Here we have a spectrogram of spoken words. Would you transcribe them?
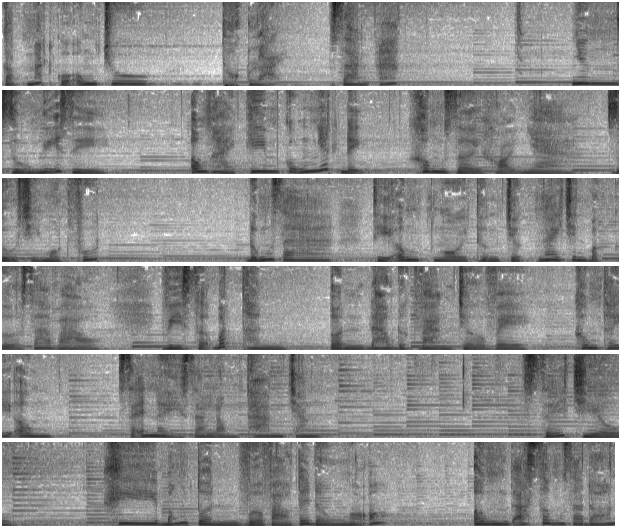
cặp mắt của ông Chu thuộc loại gian ác. Nhưng dù nghĩ gì, ông Hải Kim cũng nhất định không rời khỏi nhà dù chỉ một phút. Đúng ra thì ông ngồi thường trực ngay trên bậc cửa ra vào vì sợ bất thần Tuần đào được vàng trở về không thấy ông sẽ nảy ra lòng tham chăng. Xế chiều, khi bóng Tuần vừa vào tới đầu ngõ, ông đã xông ra đón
